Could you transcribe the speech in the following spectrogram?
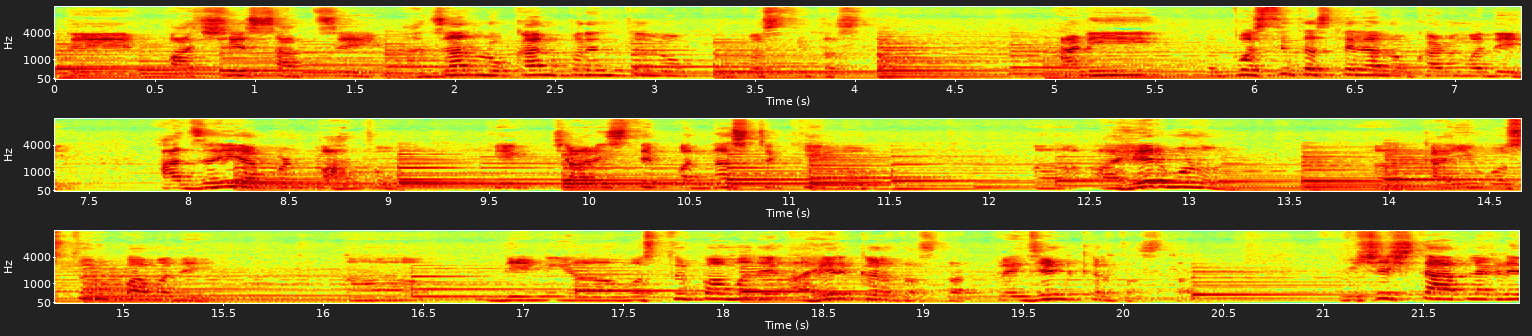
ते पाचशे सातशे हजार लोकांपर्यंत लोक उपस्थित असतात. आणि उपस्थित असलेल्या लोकांमध्ये आजही आपण पाहतो की एक चाळीस ते पन्नास टक्के लोक अहेर म्हणून काही वस्तुरूपामध्ये देणी वस्तुरूपामध्ये अहेर करत असतात प्रेझेंट करत असतात. विशेषतः आपल्याकडे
